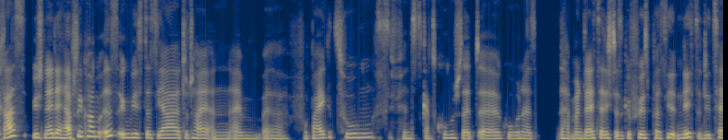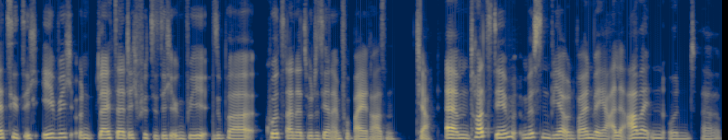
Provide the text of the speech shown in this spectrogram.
krass, wie schnell der Herbst gekommen ist. Irgendwie ist das Jahr total an einem äh, vorbeigezogen. Ich finde es ganz komisch, seit äh, Corona hat man gleichzeitig das Gefühl, es passiert nichts und die Zeit zieht sich ewig und gleichzeitig fühlt sie sich irgendwie super kurz an, als würde sie an einem vorbeirasen. Tja, ähm, trotzdem müssen wir und wollen wir ja alle arbeiten und äh,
